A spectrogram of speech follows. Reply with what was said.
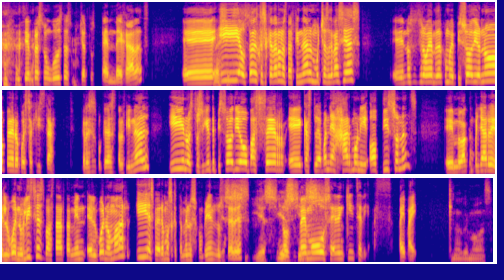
Siempre es un gusto escuchar tus pendejadas. Eh, y a ustedes que se quedaron hasta el final, muchas gracias. Eh, no sé si lo voy a meter como episodio o no, pero pues aquí está. Gracias por quedar hasta el final. Y nuestro siguiente episodio va a ser eh, Castlevania Harmony of Dissonance. Me va a acompañar el buen Ulises, va a estar también el buen Omar y esperemos que también nos acompañen yes, ustedes. Yes, nos vemos en 15 días. Bye bye. Nos vemos.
